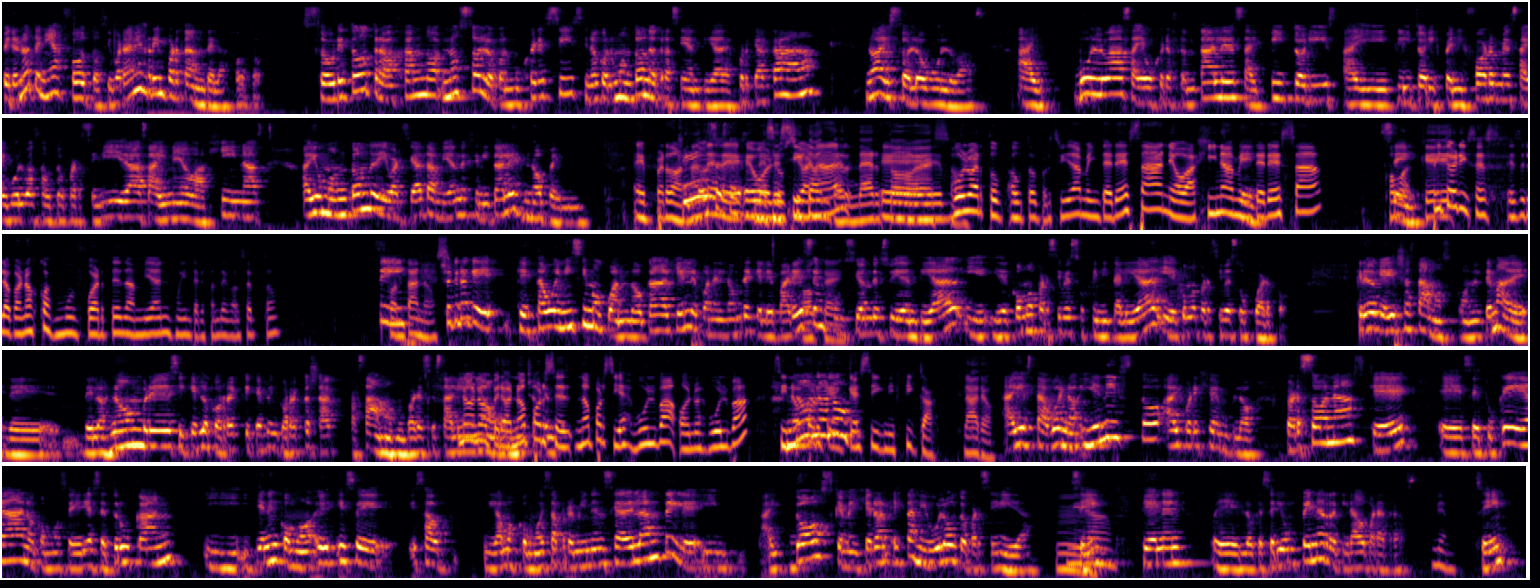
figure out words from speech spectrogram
pero no tenía fotos. Y para mí es re importante la foto. Sobre todo trabajando no solo con mujeres sí, sino con un montón de otras identidades, porque acá no hay solo vulvas. Hay vulvas, hay agujeros frontales, hay pítoris, hay clítoris peniformes, hay vulvas autopercibidas, hay neovaginas, hay un montón de diversidad también de genitales no pene. Eh, perdón, antes de evolucionar. necesito entender todo eh, eso. Vulva auto- autopercibida me interesa, neovagina me Sí. interesa. Sí. ¿Qué? Pítoris es, es- lo conozco, es muy fuerte también, muy interesante el concepto. Sí, Contanos. yo creo que, que está buenísimo cuando cada quien le pone el nombre que le parece en función de su identidad y, y de cómo percibe su genitalidad y de cómo percibe su cuerpo. Creo que ya estamos con el tema de, de- de los nombres y qué es lo correcto y qué es lo incorrecto, ya pasamos, me parece, esa No, no, pero no por, se- no por si es vulva o no es vulva, sino No, no, porque no. qué significa. Claro. Ahí está, bueno, y en esto hay, por ejemplo, personas que eh, se tuquean o como se diría, se trucan y, y tienen como e- ese, esa, digamos, como esa preeminencia adelante y, le- y hay dos que me dijeron, esta es mi vulva autopercibida, Mm. ¿sí? Tienen eh, lo que sería un pene retirado para atrás. Bien. ¿sí?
